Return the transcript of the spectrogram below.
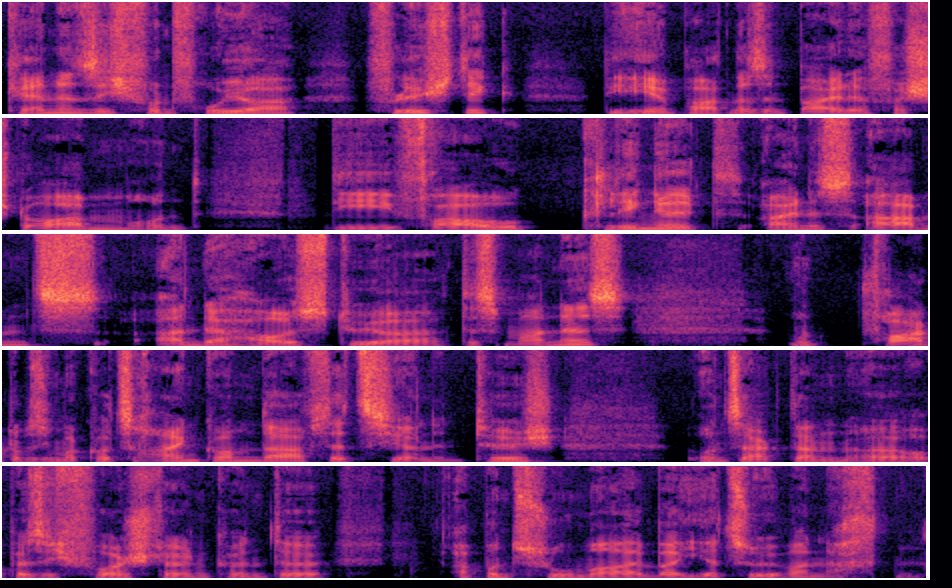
kennen sich von früher flüchtig. Die Ehepartner sind beide verstorben und die Frau klingelt eines Abends an der Haustür des Mannes und fragt, ob sie mal kurz reinkommen darf, setzt sich an den Tisch und sagt dann, äh, ob er sich vorstellen könnte, ab und zu mal bei ihr zu übernachten.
